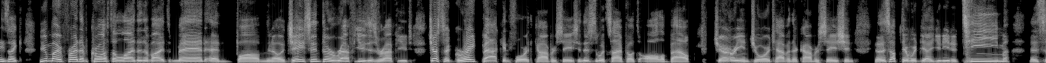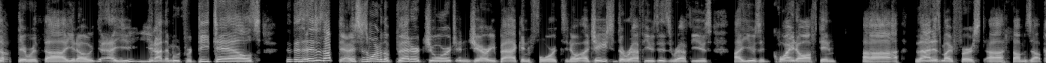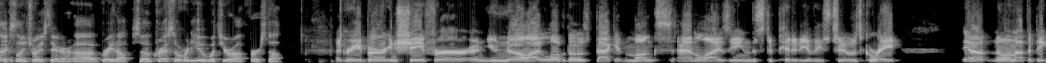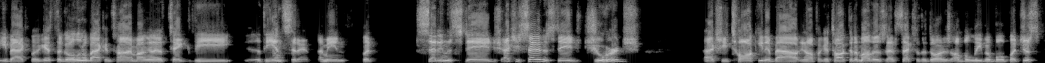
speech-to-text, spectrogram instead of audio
he's like, you, my friend, have crossed the line that divides man and bum. You know, adjacent to refuse is refuge. Just a great back and forth conversation. This is what Seinfeld's all about. Jerry and George having their conversation. You know, this up there with, uh, you need a team. This is up there with, uh, you know, you, you're not in the mood for details this is up there. This is one of the better George and Jerry back and forths. You know, adjacent to refuse is refuse. I use it quite often. Uh, that is my first uh, thumbs up. Excellent choice there. Uh, great up. So, Chris, over to you. What's your uh, first up? Agreed. Berg and Schaffer, and you know I love those back at monks analyzing the stupidity of these two. It's great. You know, no, not to piggyback, but I guess to go a little back in time, I'm going to take the the incident. I mean, but setting the stage, actually setting the stage, George actually talking about, you know, if I could talk to the mothers and have sex with the daughters, unbelievable. But just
